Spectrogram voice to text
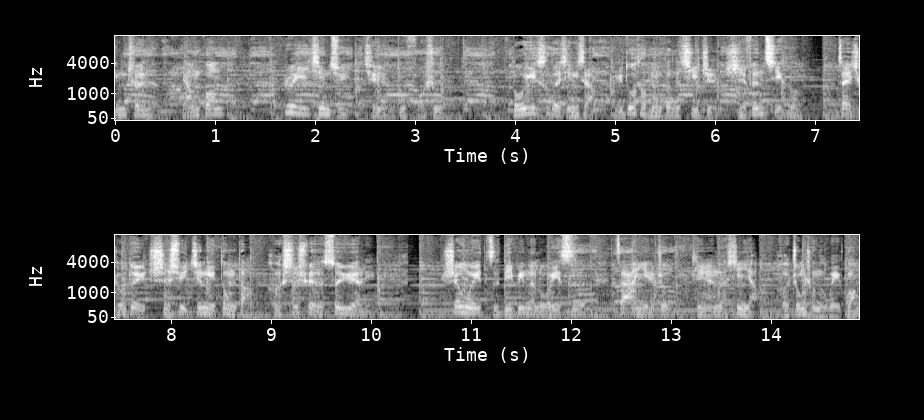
青春、阳光、锐意进取且永不服输。罗伊斯的形象与多特蒙德的气质十分契合，在球队持续经历动荡和失血的岁月里，身为子弟兵的罗伊斯在暗夜中点燃了信仰和忠诚的微光。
